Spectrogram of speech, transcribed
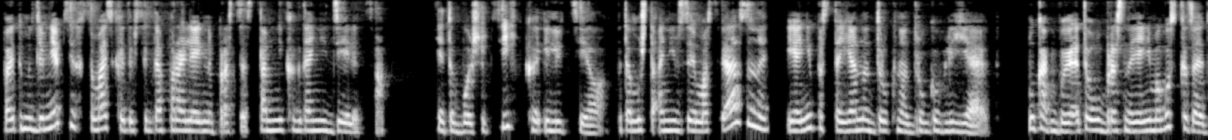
Поэтому для меня психосоматика — это всегда параллельный процесс, там никогда не делится. Это больше психика или тело, потому что они взаимосвязаны, и они постоянно друг на друга влияют. Ну, как бы это образно, я не могу сказать,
